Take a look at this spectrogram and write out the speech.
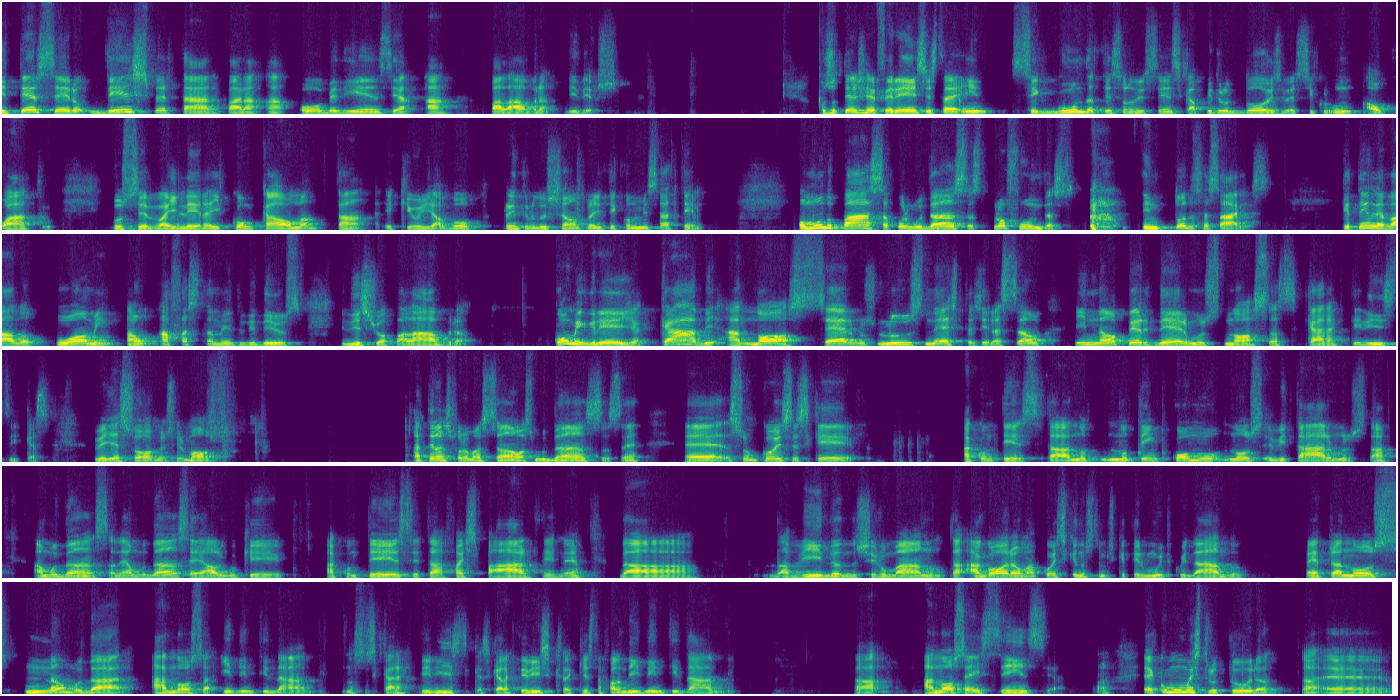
E terceiro, despertar para a obediência à palavra de Deus. O texto de referência está em 2 Tessalonicenses, capítulo 2, versículo 1 ao 4. Você vai ler aí com calma, tá? É que eu já vou para a introdução, para a gente economizar tempo. O mundo passa por mudanças profundas em todas as áreas, que tem levado o homem a um afastamento de Deus e de sua palavra. Como igreja, cabe a nós sermos luz nesta geração e não perdermos nossas características. Veja só, meus irmãos, a transformação, as mudanças, né, é, são coisas que acontecem, tá? Não, não tem como nós evitarmos, tá? A mudança, né? A mudança é algo que acontece, tá? Faz parte, né? Da, da vida do ser humano, tá? Agora, uma coisa que nós temos que ter muito cuidado é para nós não mudar a nossa identidade, nossas características. Características aqui está falando de identidade tá? a nossa essência. Tá? É como uma estrutura, tá? É,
